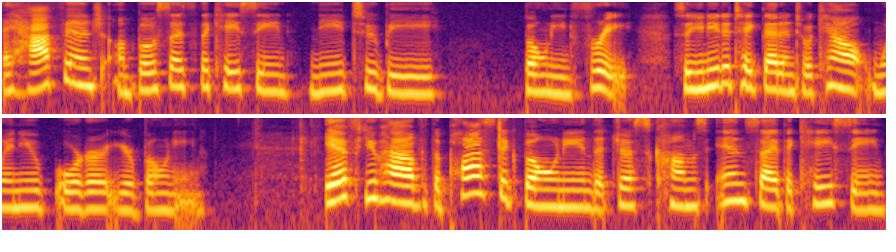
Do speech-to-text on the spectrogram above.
a half inch on both sides of the casing need to be boning free. So you need to take that into account when you order your boning. If you have the plastic boning that just comes inside the casing,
